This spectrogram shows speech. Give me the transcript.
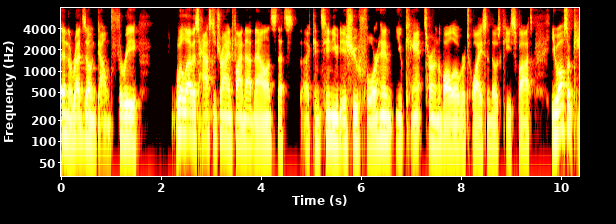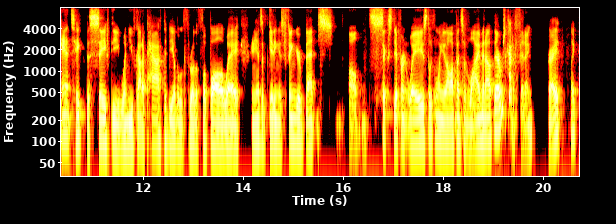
in the red zone down three. Will Levis has to try and find that balance. That's a continued issue for him. You can't turn the ball over twice in those key spots. You also can't take the safety when you've got a path to be able to throw the football away. And he ends up getting his finger bent all six different ways, looking like an offensive lineman out there, which is kind of fitting, right? Like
